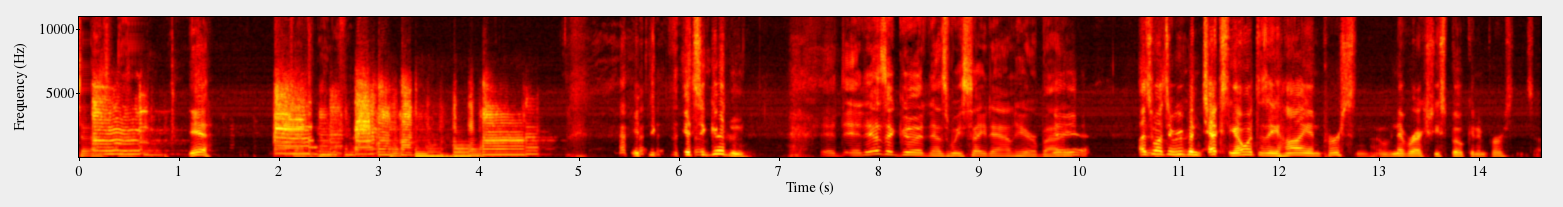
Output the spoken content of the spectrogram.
Sounds great. Yeah, Sounds. It's a, it's a good one. It, it is a good, one, as we say down here, Yeah, buddy. yeah. I just want to say we've been texting. I want to say hi in person. We've never actually spoken in person, so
